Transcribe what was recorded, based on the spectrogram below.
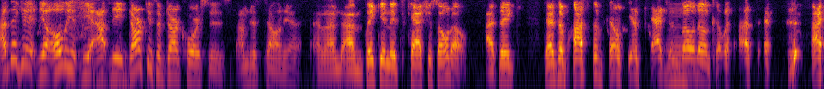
I think it, you know, only the uh, the darkest of dark horses. I'm just telling you. I'm, I'm, I'm thinking it's Kassius Ohno. I think there's a possibility of Kassius mm. Ohno coming out there. I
